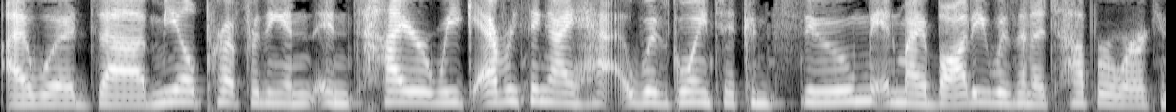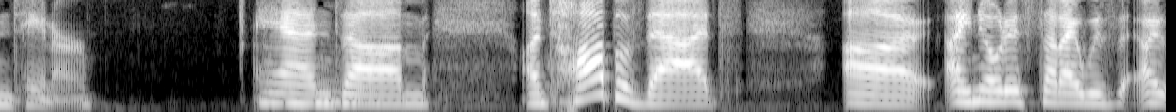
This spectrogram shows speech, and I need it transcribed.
I would uh, meal prep for the en- entire week. Everything I ha- was going to consume in my body was in a Tupperware container. And um, on top of that, uh, I noticed that I was I,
